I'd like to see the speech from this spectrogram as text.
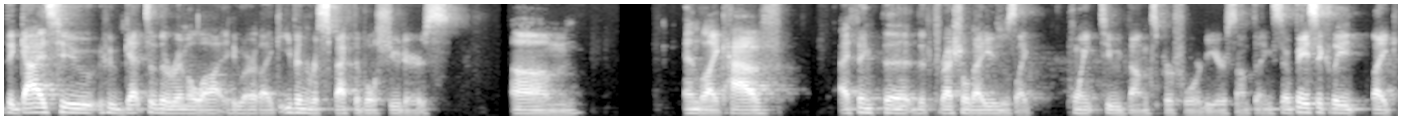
the guys who who get to the rim a lot who are like even respectable shooters um and like have i think the the threshold i use was like 0.2 dunks per 40 or something. So basically, like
